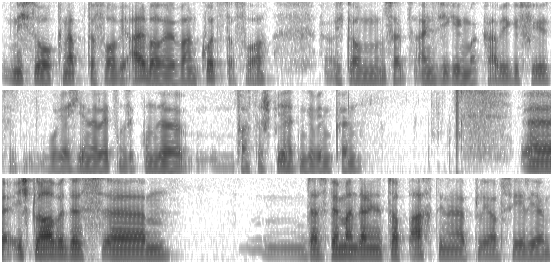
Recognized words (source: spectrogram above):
nicht so knapp davor wie Alba, aber wir waren kurz davor. Ich glaube, uns hat ein Sieg gegen Maccabi gefehlt, wo wir hier in der letzten Sekunde fast das Spiel hätten gewinnen können. Äh, ich glaube, dass, ähm, dass wenn man dann in der Top 8 in einer Playoff-Serie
